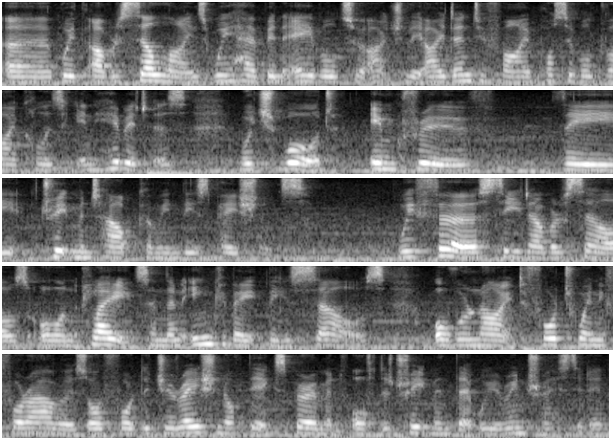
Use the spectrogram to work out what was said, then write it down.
uh, with our cell lines, we have been able to actually identify possible glycolytic inhibitors which would improve the treatment outcome in these patients. We first seed our cells on plates and then incubate these cells overnight for 24 hours or for the duration of the experiment of the treatment that we are interested in.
